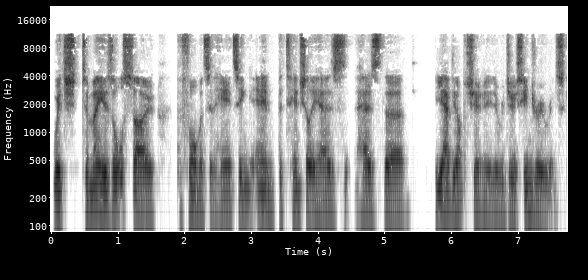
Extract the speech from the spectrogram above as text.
which to me is also performance enhancing and potentially has has the you have the opportunity to reduce injury risk.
